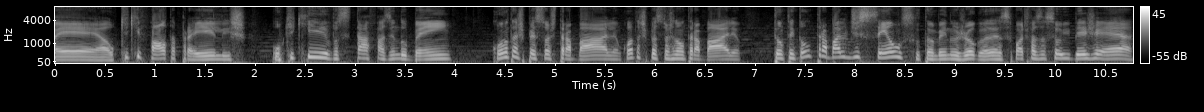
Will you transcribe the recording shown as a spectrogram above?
é, o que, que falta para eles, o que, que você está fazendo bem, quantas pessoas trabalham, quantas pessoas não trabalham. Então tem todo um trabalho de censo também no jogo. Né? Você pode fazer o seu IBGE.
